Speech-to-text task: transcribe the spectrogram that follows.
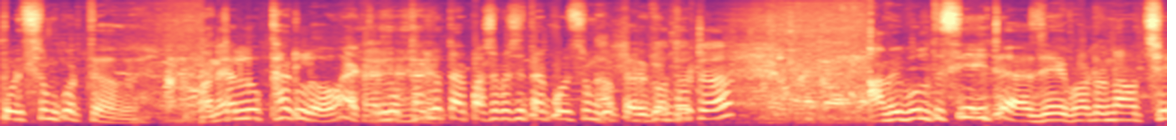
পরিশ্রম করতে হবে। মানে? একটা লোক থাকল একটা হ্যাঁ, লোক হ্যাঁ, থাকল তার পাশাপাশি তার পরিশ্রম করতে হবে। কথাটা আমি বলতেছি এইটা যে ঘটনা হচ্ছে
